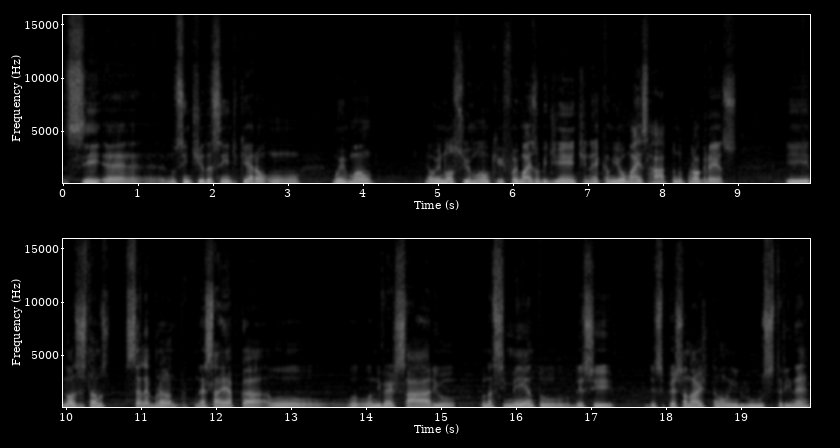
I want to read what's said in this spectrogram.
se é, no sentido assim de que era um, um irmão, é o nosso irmão que foi mais obediente, né, caminhou mais rápido no progresso. E nós estamos celebrando nessa época o, o, o aniversário, o nascimento desse desse personagem tão ilustre, né?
